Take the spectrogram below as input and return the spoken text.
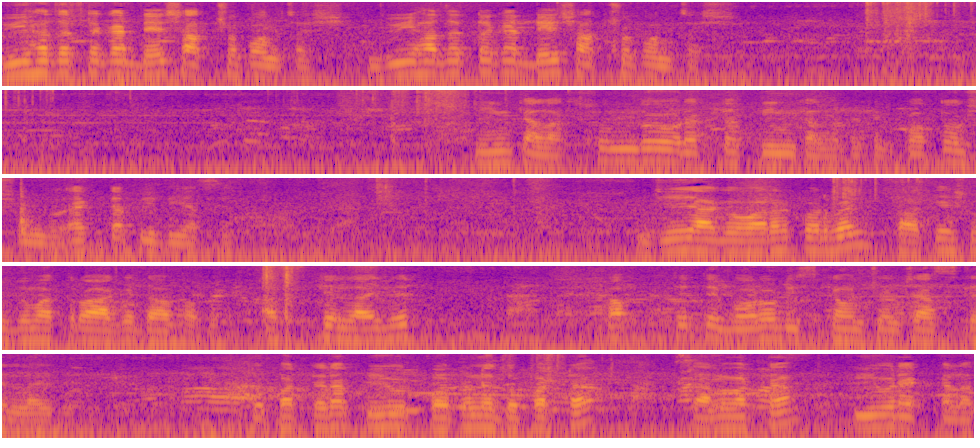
দুই হাজার টাকার ড্রেস সাতশো পঞ্চাশ। দুই হাজার টাকার ড্রেস সাতশো পঞ্চাশ। Pink colour. সুন্দর একটা পিঙ্ক কালার। দেখেন কত সুন্দর। একটা পিডি আছে। যে আগে অর্ডার করবেন, তাকে শুধুমাত্র আগে দেওয়া হবে। আজকের লাইভের সবথেকে বড় ডিসকাউন্ট চলছে আজকের লাইভে দোপাট্টারা পিওর কটনের দোপাট্টা, সালোয়ারটা পিওর এক কালার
